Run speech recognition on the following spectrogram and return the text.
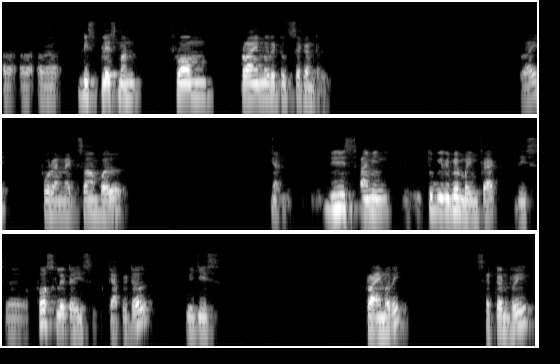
uh, uh, displacement from primary to secondary. Right. For an example, this I mean to be remembered. In fact, this first letter is capital, which is primary, secondary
